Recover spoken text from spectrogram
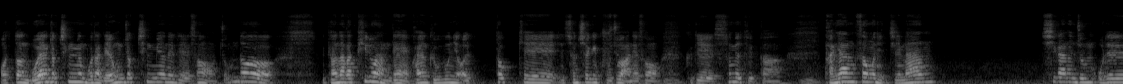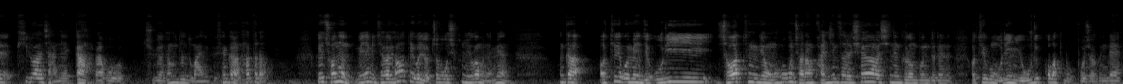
어떤 모양적 측면보다 내용적 측면에 대해서 좀 더 변화가 필요한데 과연 그 부분이 어 떻게 전체적인 구조 안에서 음, 그게 스며들까 음. 방향성은 있지만 시간은 좀 오래 필요하지 않을까라고 주변 형들도 많이 그 생각을 음. 하더라고요. 그래서 저는 왜냐면 제가 형한테 이걸 여쭤보고 싶은 이유가 뭐냐면 그러니까 어떻게 보면 이제 우리 저 같은 경우 혹은 저랑 관심사를 쉐어하시는 그런 분들은 어떻게 보면 우리는 이 우리 거밖에 못 보죠. 근데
